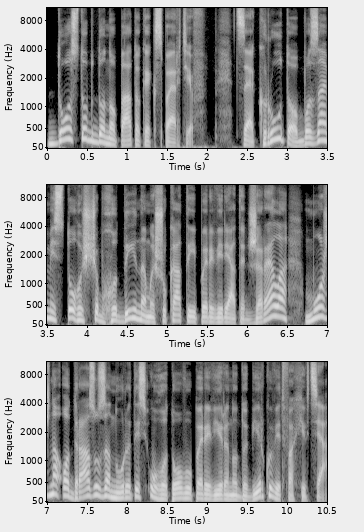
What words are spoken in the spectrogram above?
доступ до нотаток експертів. Це круто, бо замість того, щоб годинами шукати і перевіряти джерела, можна одразу зануритись у готову перевірену добірку від фахівця.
